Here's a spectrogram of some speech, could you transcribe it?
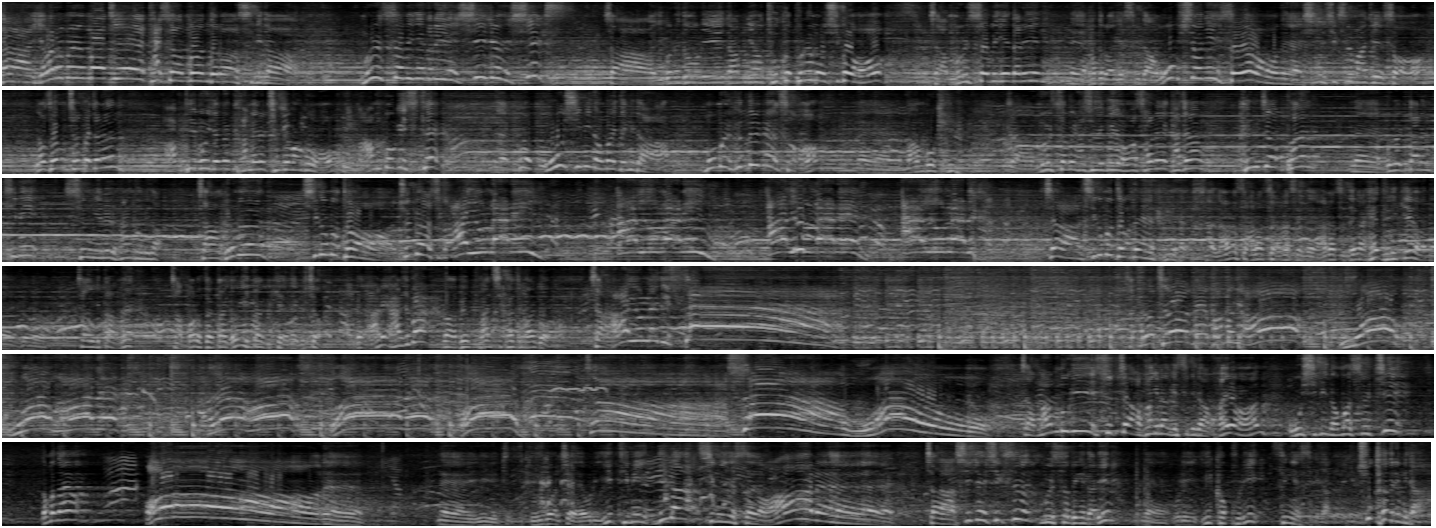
자, 여름을 맞이해 다시 한번 돌아왔습니다. 달인 시즌 6. 자, 이번에도 우리 남녀 두 커플을 모시고 자, 물서빙의 달인 네, 하도록 하겠습니다. 옵션이 있어요. 네, 시즌 6를 맞이해서 여성 참가자는 앞에 보이지 않는 가면을 착용하고 만보기 스텝 네, 꼭 50이 넘어야 됩니다. 몸을 흔들면서 네, 만보기 자, 물서빙 하셔야 되고요. 선에 가장 근접한 네, 물을 따른 팀이. 자, 그러면 지금부터 준비하시고 Are you ready? Are you ready? Are you ready? Are you ready? 자, 지금부터 네, 네. 자, 알았어, 알았어, 알았어, 네, 알았어. 내가 해드릴게요. 네, 그, 자, 여기 딱, 네. 자, 바로 딱, 딱 여기 딱 이렇게, 네, 그렇죠. 네, 아니, 하지 마. 너 앞에 반칙하지 말고. 자, Are you ready? Start! 와우. 자, 만보기 숫자 확인하겠습니다. 과연 50이 넘었을지 넘었나요? 오, 네. 네, 이 두, 두 번째 우리 이 팀이 네가 승리했어요. 아, 네. 자, 시즌 6 물서빙의 달인 네, 우리 이 커플이 승리했습니다. 축하드립니다.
